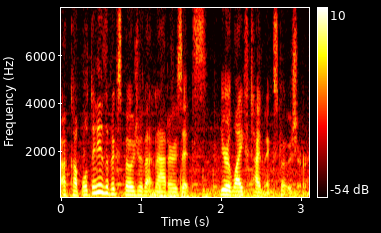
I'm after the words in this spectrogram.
a couple days of exposure that matters, it's your lifetime exposure.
